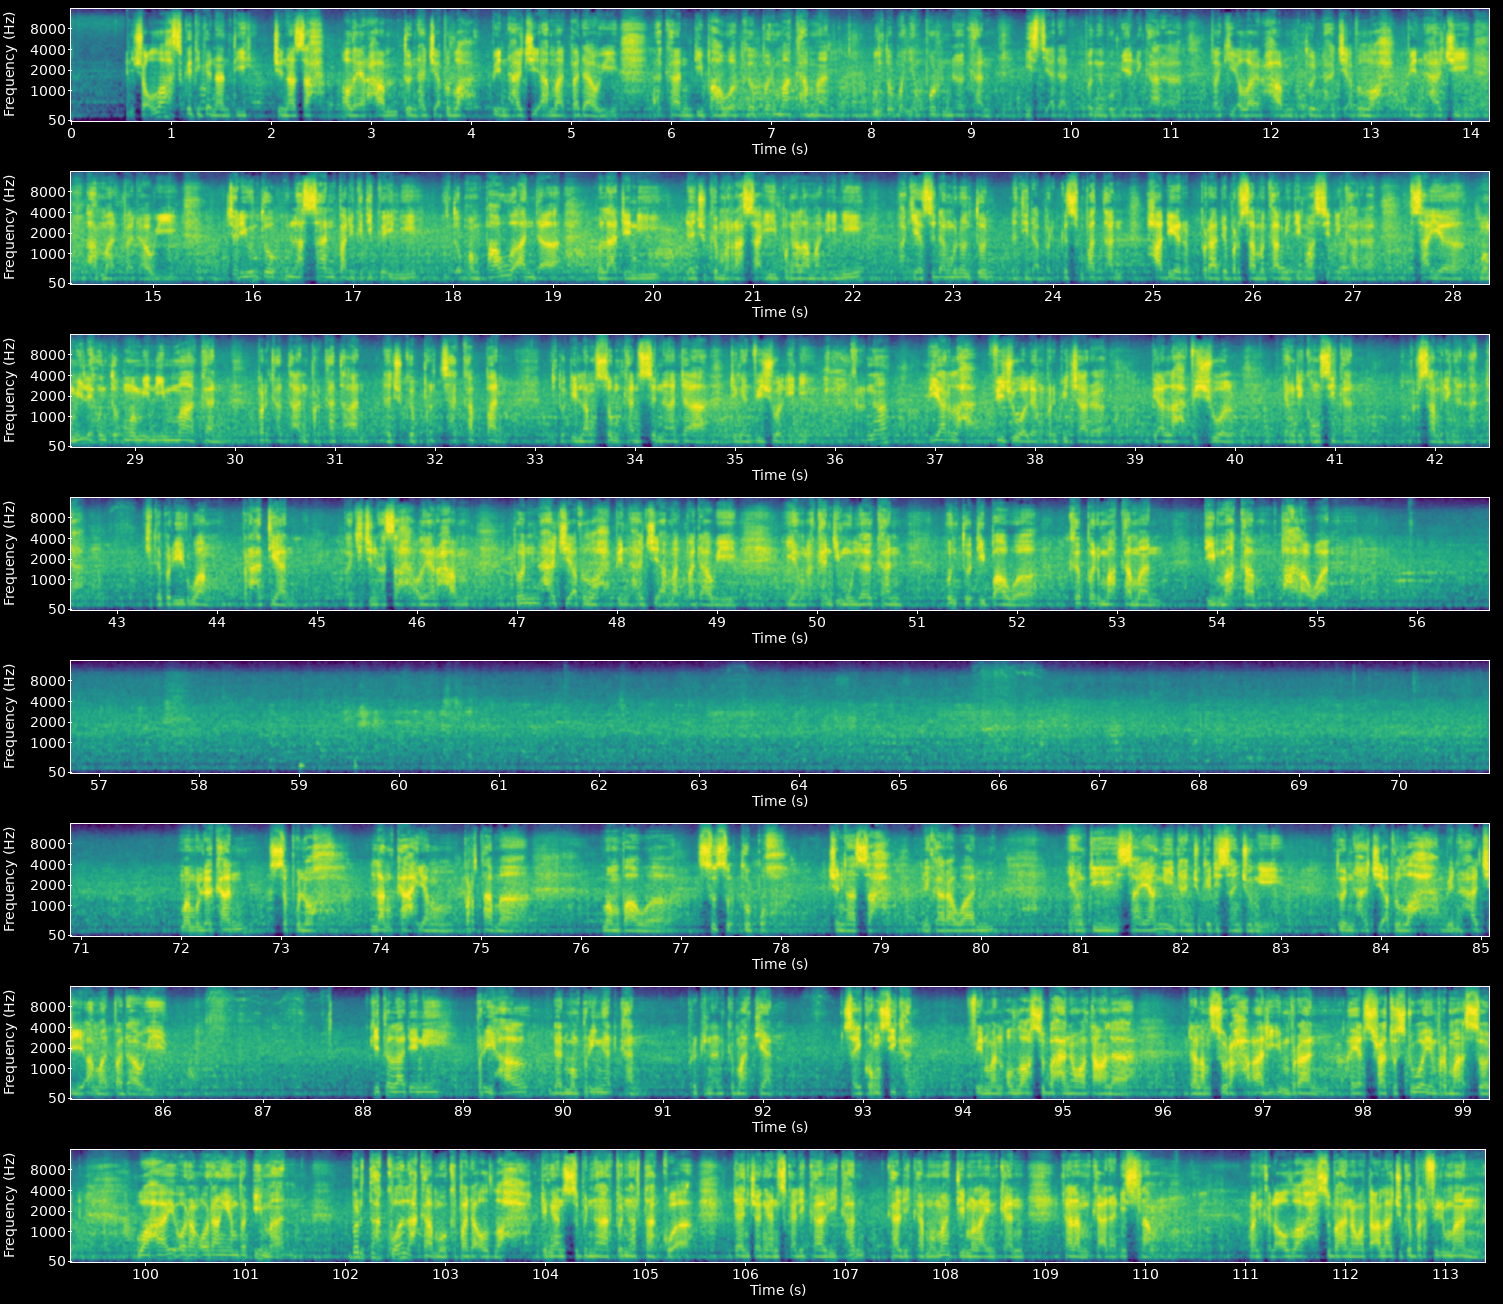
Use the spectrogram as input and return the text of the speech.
InsyaAllah seketika nanti jenazah Allahyarham Tun Haji Abdullah bin Haji Ahmad Padawi akan dibawa ke permakaman untuk menyempurnakan istiadat pengebumian negara bagi Allahyarham Tun Haji Abdullah bin Haji Ahmad Padawi. Jadi untuk ulasan pada ketika ini untuk membawa anda meladeni dan juga merasai pengalaman ini bagi yang sedang menonton dan tidak berkesempatan hadir berada bersama kami di Masjid Negara, saya memilih untuk meminimalkan perkataan-perkataan dan juga percakapan untuk dilangsungkan senada dengan visual ini. Kerana biarlah visual yang berbicara, biarlah visual yang dikongsikan bersama dengan anda. Kita beri ruang perhatian bagi jenazah Allahyarham Tun Haji Abdullah bin Haji Ahmad Padawi yang akan dimulakan untuk dibawa ke permakaman di makam pahlawan. Memulakan 10 langkah yang pertama membawa susuk tubuh jenazah negarawan yang disayangi dan juga disanjungi Tun Haji Abdullah bin Haji Ahmad Padawi. Kita ladeni perihal dan memperingatkan berkenaan kematian. Saya kongsikan firman Allah Subhanahu wa taala dalam surah Ali Imran ayat 102 yang bermaksud wahai orang-orang yang beriman bertakwalah kamu kepada Allah dengan sebenar-benar takwa dan jangan sekali-kali kan kali kamu mati melainkan dalam keadaan Islam. Manakala Allah Subhanahu wa taala juga berfirman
